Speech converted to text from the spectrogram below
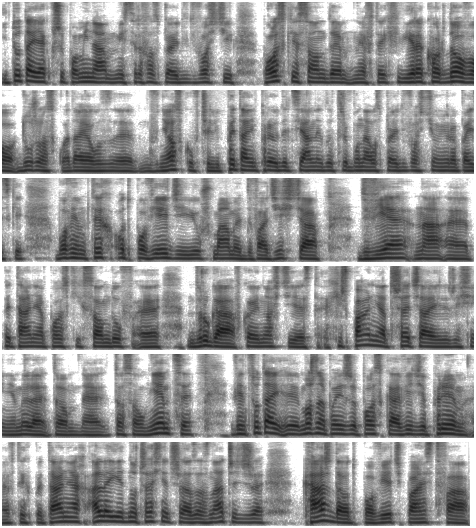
I tutaj, jak przypomina Ministerstwo Sprawiedliwości, polskie sądy w tej chwili rekordowo dużo składają wniosków, czyli pytań prejudycjalnych do Trybunału Sprawiedliwości Unii Europejskiej, bowiem tych odpowiedzi już mamy 20 dwie na e, pytania polskich sądów. E, druga w kolejności jest Hiszpania, trzecia, jeżeli się nie mylę, to, e, to są Niemcy. Więc tutaj można powiedzieć, że Polska wiedzie prym w tych pytaniach, ale jednocześnie trzeba zaznaczyć, że każda odpowiedź państwa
